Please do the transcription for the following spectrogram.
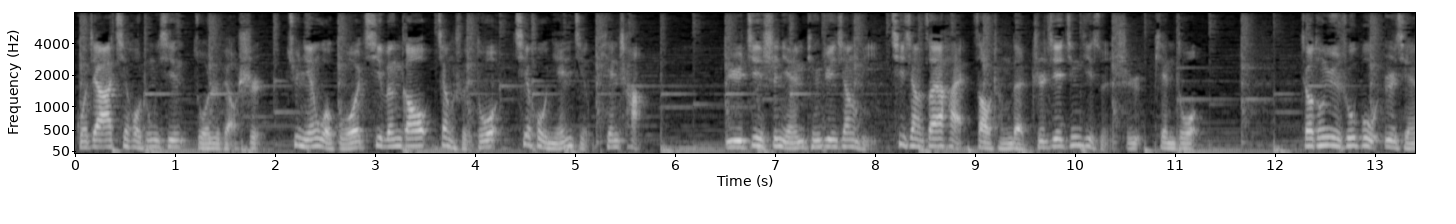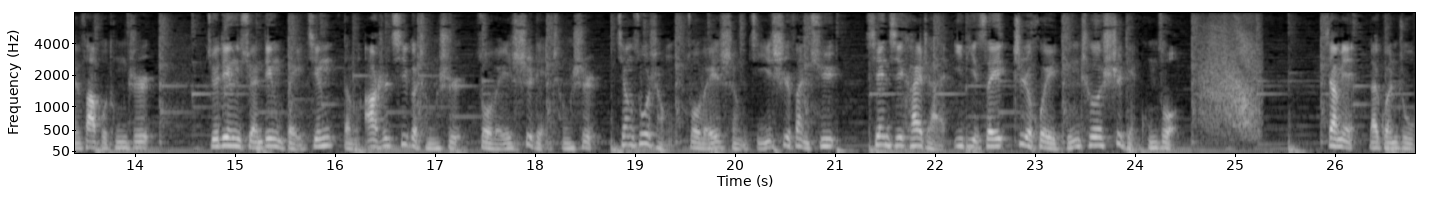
国家气候中心昨日表示，去年我国气温高、降水多，气候年景偏差，与近十年平均相比，气象灾害造成的直接经济损失偏多。交通运输部日前发布通知，决定选定北京等二十七个城市作为试点城市，江苏省作为省级示范区，先期开展 ETC 智慧停车试点工作。下面来关注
